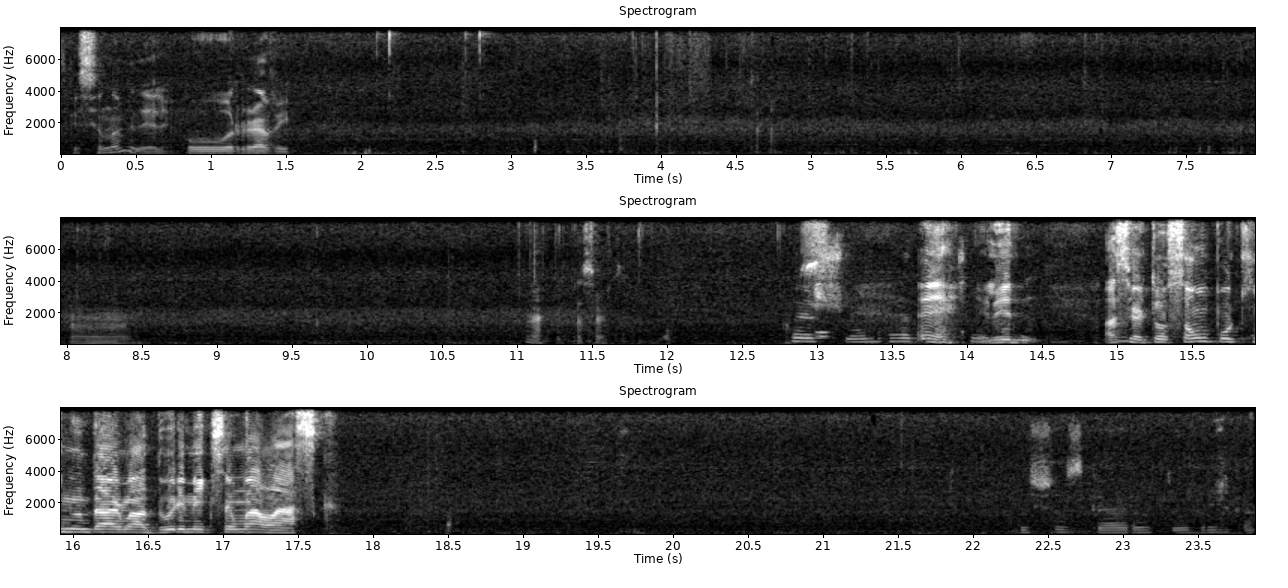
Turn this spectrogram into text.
Esqueci o nome dele. O Ravi. Ah, tá certo. Fechou. É, ele acertou só um pouquinho da armadura e meio que saiu uma lasca. Deixa os garotos brincar.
